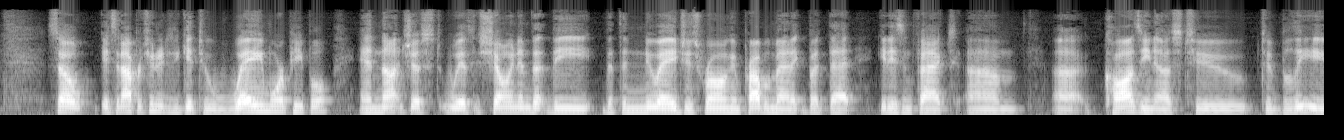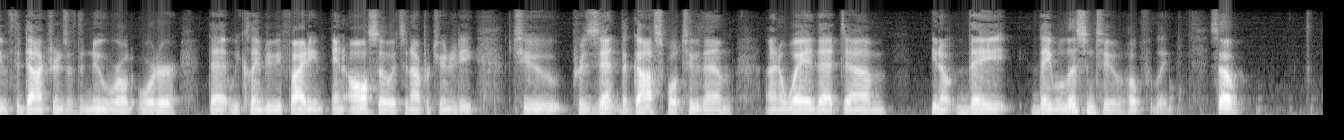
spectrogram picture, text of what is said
So it's an opportunity to get to way more people, and not just with showing them that the that the new age is wrong and problematic, but that it is in fact um, uh, causing us to to believe the doctrines of the new world order that we claim to be fighting, and also it's an opportunity to present the gospel to them in a way that um, you know they they will listen to, hopefully. So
